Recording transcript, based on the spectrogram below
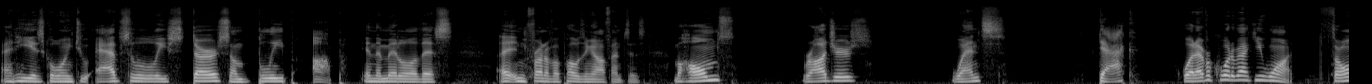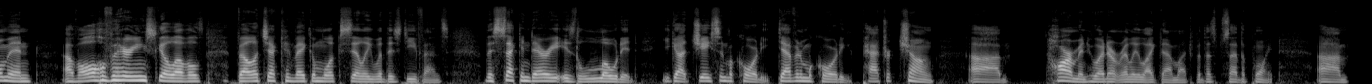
and he is going to absolutely stir some bleep up in the middle of this, uh, in front of opposing offenses. Mahomes, Rodgers, Wentz, Dak, whatever quarterback you want, throw them in of all varying skill levels, Belichick can make him look silly with his defense. The secondary is loaded. You got Jason McCourty, Devin McCourty, Patrick Chung, uh, Harmon, who I don't really like that much, but that's beside the point. Um,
